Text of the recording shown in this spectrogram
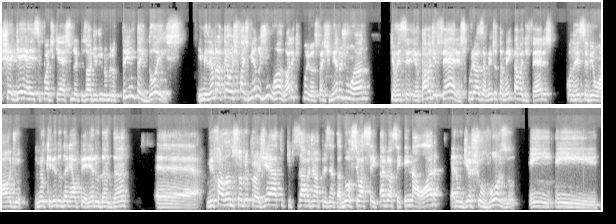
Cheguei a esse podcast no episódio de número 32 e me lembro até hoje, faz menos de um ano. Olha que curioso, faz menos de um ano que eu recebi. Eu estava de férias, curiosamente, eu também estava de férias quando recebi um áudio do meu querido Daniel Pereira, o Dandan, é, me falando sobre o projeto, que precisava de um apresentador, se eu aceitava, eu aceitei na hora. Era um dia chuvoso em, em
